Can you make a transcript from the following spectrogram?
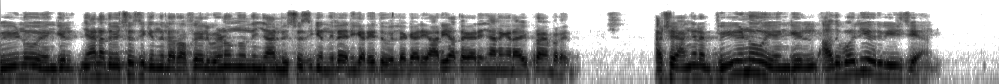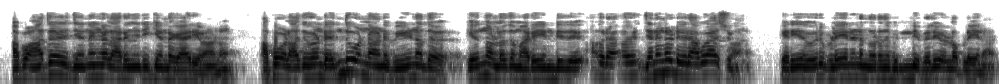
വീണു എങ്കിൽ ഞാനത് വിശ്വസിക്കുന്നില്ല റഫേൽ വീണെന്നൊന്നും ഞാൻ വിശ്വസിക്കുന്നില്ല എനിക്കറിയത്തുമില്ല. കാര്യം അറിയാത്ത കാര്യം ഞാൻ അങ്ങനെ അഭിപ്രായം പറയുന്നു. പക്ഷെ അങ്ങനെ വീണു എങ്കിൽ അത് വലിയൊരു വീഴ്ചയാണ്. അപ്പോൾ അത് ജനങ്ങൾ അറിഞ്ഞിരിക്കേണ്ട കാര്യമാണ്. അപ്പോൾ അതുകൊണ്ട് എന്തുകൊണ്ടാണ് വീണത് എന്നുള്ളതും അറിയേണ്ടത് ഒരു ജനങ്ങളുടെ ഒരു അവകാശമാണ്. ഒരു പ്ലെയിനെന്ന് പറയുന്നത് വലിയ വിലയുള്ള പ്ലെയിനാണ്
